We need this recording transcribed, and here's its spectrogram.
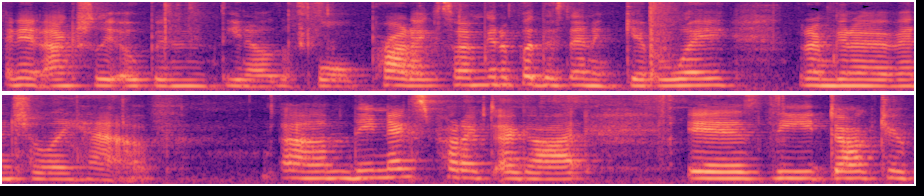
I didn't actually open, you know, the full product. So I'm going to put this in a giveaway that I'm going to eventually have. Um, the next product I got is the Dr.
